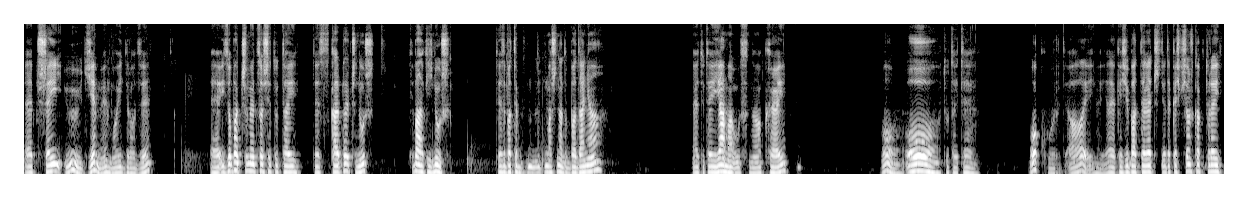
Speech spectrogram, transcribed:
E, przejdziemy, moi drodzy. E, I zobaczymy, co się tutaj... To jest skalpel czy nóż? Chyba jakiś nóż. To jest chyba te maszyna do badania. E, tutaj jama ustna, okej. O, o, tutaj te. O kurde, oj, oj, jakieś chyba te lecz, jakaś książka, której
